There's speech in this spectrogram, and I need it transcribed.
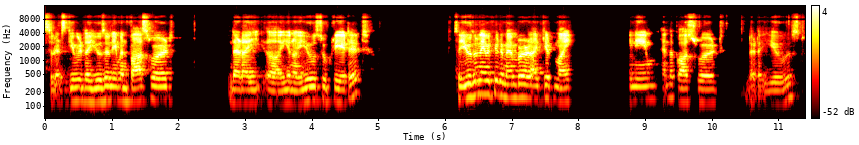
So let's give it the username and password that I, uh, you know, use to create it. So username, if you remember, I kept my name and the password that I used.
